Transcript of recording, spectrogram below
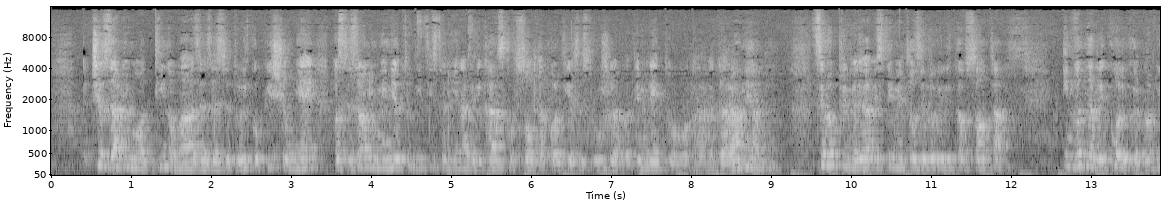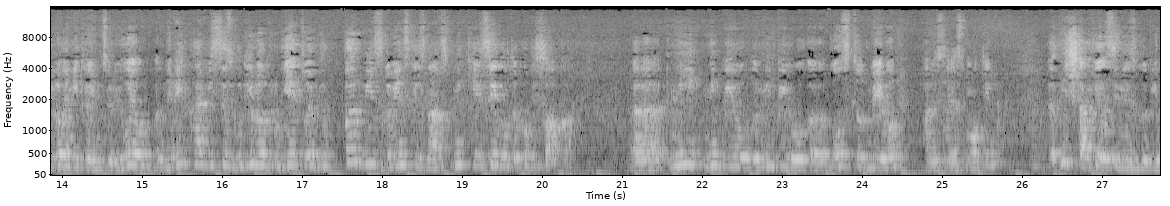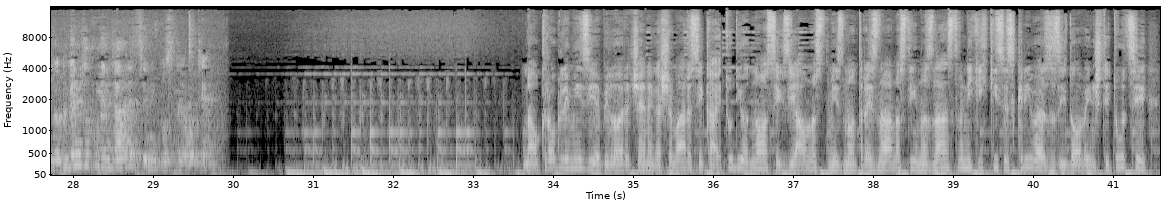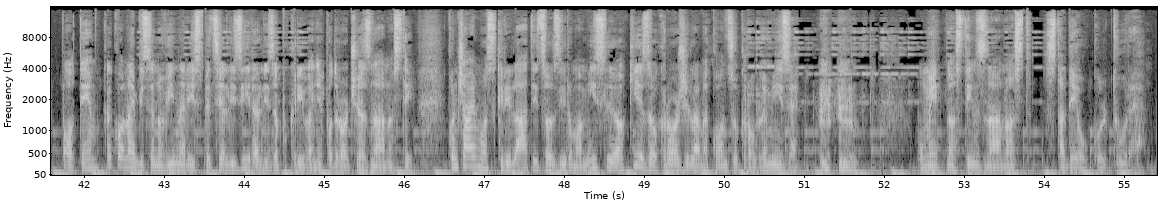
Če vzamemo Tino Maze, zdaj se toliko piše v njej, pa se zraven omenijo tudi tista njena velikanska vsota, koliko je zaslužila v tem letu uh, Garanja. Ne? celo v primerjavi s tem je to zelo velika vsota. In vendar je koliko je bilo, bilo je nekaj intervjujev, ne vem, kaj bi se zgodilo druge, to je bil prvi slovenski znanstvenik, ki je segel tako visoko. Uh, ni, ni bil, ni bil uh, gost odmevo, ali se jaz motim, uh, nič takega se ni zgodilo, noben dokumentarec se ni posnel o tem. Na okrogli mizi je bilo rečenega še marsikaj, tudi o odnosih z javnostmi znotraj znanosti in o znanstvenikih, ki se skrivajo za zidove inštitucij, pa o tem, kako naj bi se novinari specializirali za pokrivanje področja znanosti. Končajmo s krilatico oziroma mislijo, ki je zaokrožila na koncu okrogle mize. Umetnost in znanost sta del kulture.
